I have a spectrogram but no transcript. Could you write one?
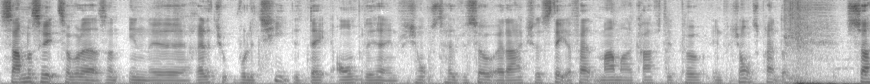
Samlet set så var det altså en øh, relativt volatil dag oven på det her inflationstal. Vi så, at aktier steg og faldt meget, meget kraftigt på inflationsprintet. Så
